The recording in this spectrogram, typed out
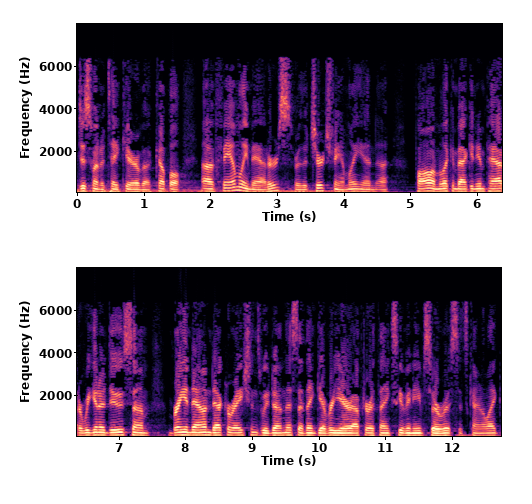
just want to take care of a couple uh, family matters for the church family. And uh, Paul, I'm looking back at you Pat. Are we going to do some bringing down decorations? We've done this, I think, every year after a Thanksgiving Eve service. It's kind of like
